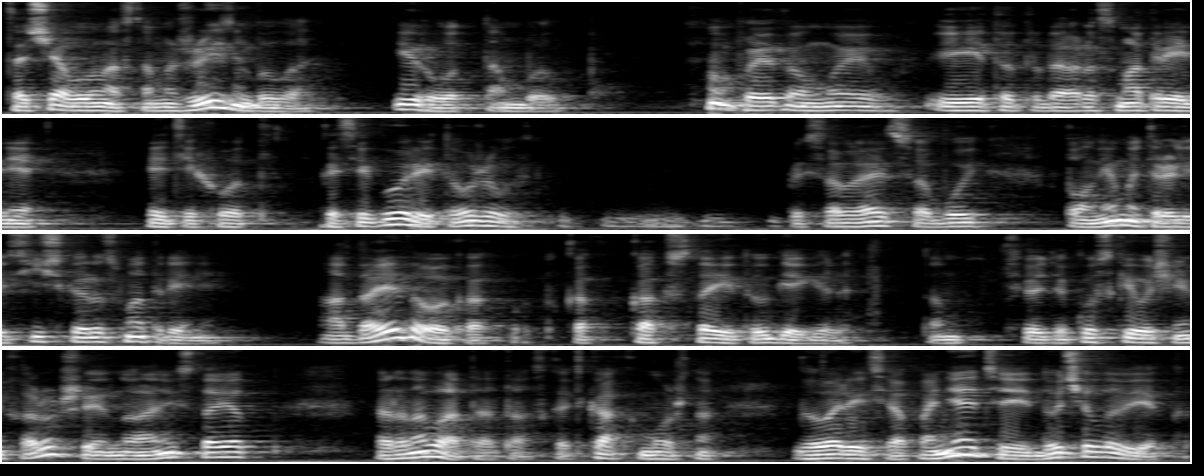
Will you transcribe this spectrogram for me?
Сначала у нас там жизнь была, и род там был. Поэтому мы, и это тогда рассмотрение этих вот категорий тоже представляет собой вполне материалистическое рассмотрение. А до этого как, вот, как, как стоит у Гегеля? Там все эти куски очень хорошие, но они стоят рановато, так сказать. Как можно говорить о понятии до человека?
